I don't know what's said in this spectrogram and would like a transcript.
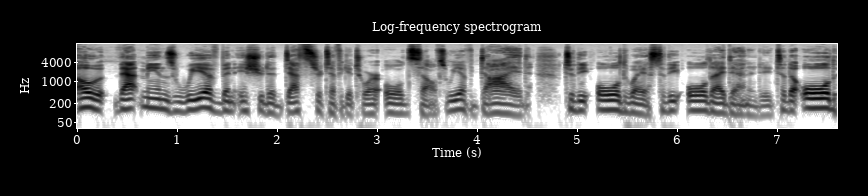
oh, that means we have been issued a death certificate to our old selves. We have died to the old ways, to the old identity, to the old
